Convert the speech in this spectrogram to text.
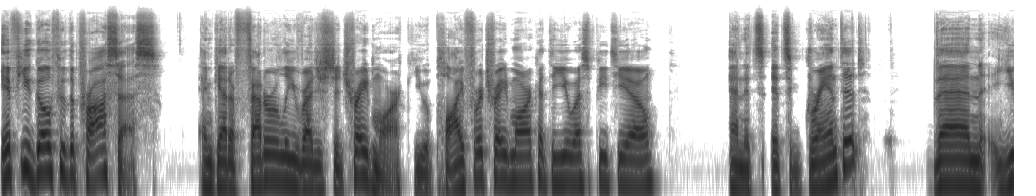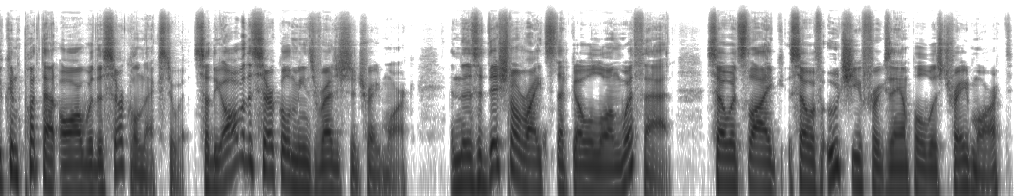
If you go through the process and get a federally registered trademark, you apply for a trademark at the USPTO, and it's it's granted, then you can put that R with a circle next to it. So the R with a circle means registered trademark, and there's additional rights that go along with that. So it's like so if Uchi, for example, was trademarked,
